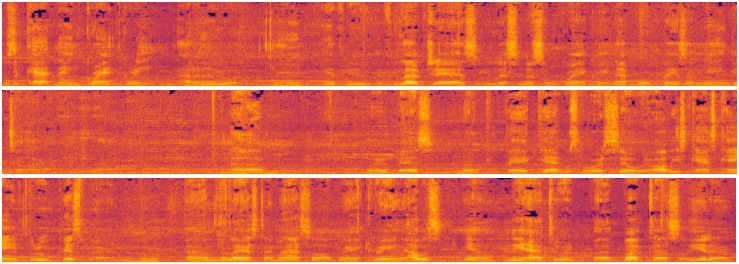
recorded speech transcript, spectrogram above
Was a cat named Grant Green out of Okay. New York. Mm-hmm. If you if you love jazz, you listen to some Grant Green. That boy plays a mean guitar. Yeah. Um, one of the best. Another bad cat was Horace Silver. All these cats came through Pittsburgh. Mm-hmm. Um, the last time I saw Grant Green, I was you know knee high to a, a bug tussle. You know,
